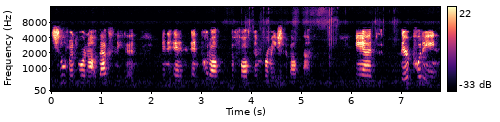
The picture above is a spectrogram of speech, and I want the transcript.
children who are not vaccinated and, and, and put off the false information about them. And they're putting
